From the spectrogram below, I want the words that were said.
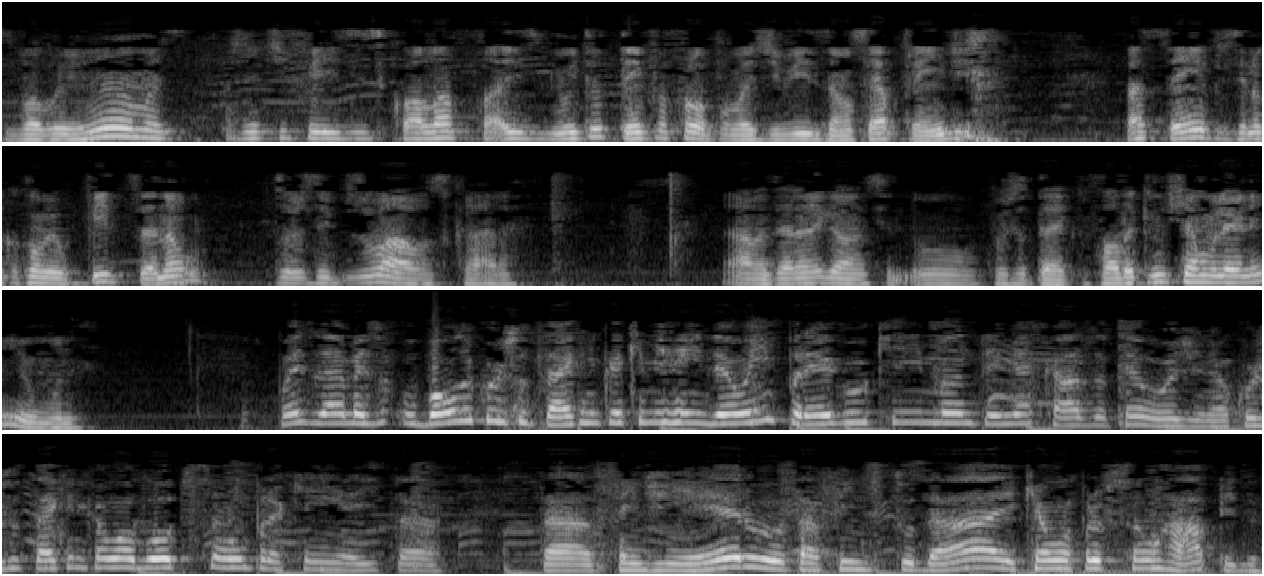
Os bagulho, não, mas a gente fez escola faz muito tempo. Eu falou, pô, mas divisão você aprende pra sempre. Você nunca comeu pizza, não? Os professores sempre zoavam os caras. Ah, mas era legal esse, o curso técnico. Falta que não tinha mulher nenhuma, né? Pois é, mas o bom do curso técnico é que me rendeu um emprego que mantém minha casa até hoje, né? O curso técnico é uma boa opção pra quem aí tá, tá sem dinheiro, tá afim de estudar e quer uma profissão rápido.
